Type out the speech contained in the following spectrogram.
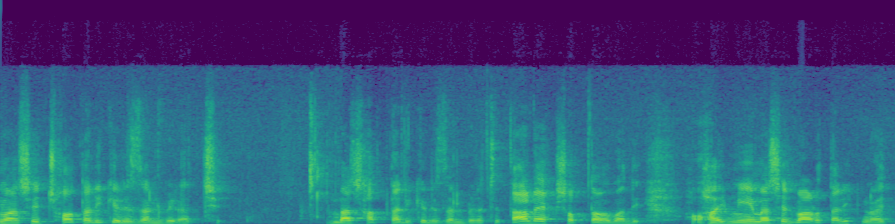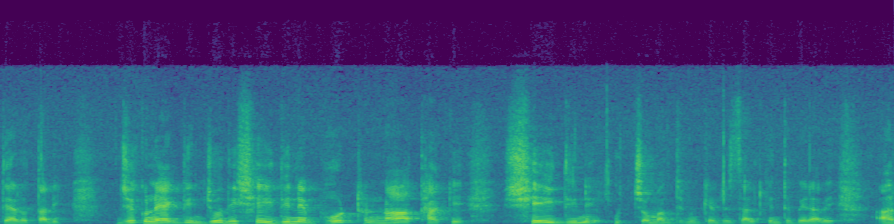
মাসের ছ তারিখে রেজাল্ট বেরাচ্ছে বা সাত তারিখে রেজাল্ট বেরোচ্ছে। তার এক সপ্তাহ বাদে। হয় মে মাসের বারো তারিখ, নয় তেরো তারিখ। যে কোনো একদিন, যদি সেই দিনে ভোট না থাকে, সেই দিনে উচ্চ মাধ্যমিকের রেজাল্ট কিন্তু বেরাবে। আর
